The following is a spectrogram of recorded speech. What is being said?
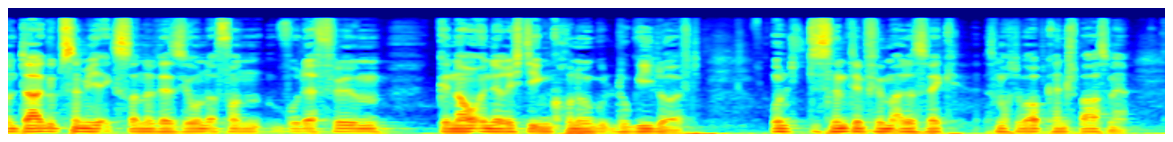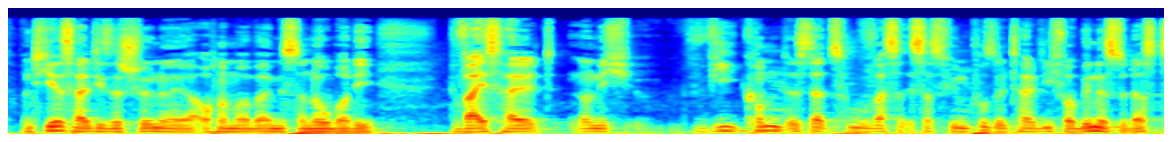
Und da gibt es nämlich extra eine Version davon, wo der Film genau in der richtigen Chronologie läuft. Und das nimmt dem Film alles weg. Es macht überhaupt keinen Spaß mehr. Und hier ist halt dieses Schöne ja auch nochmal bei Mr. Nobody. Du weißt halt noch nicht, wie kommt es dazu, was ist das für ein Puzzleteil, wie verbindest du das?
